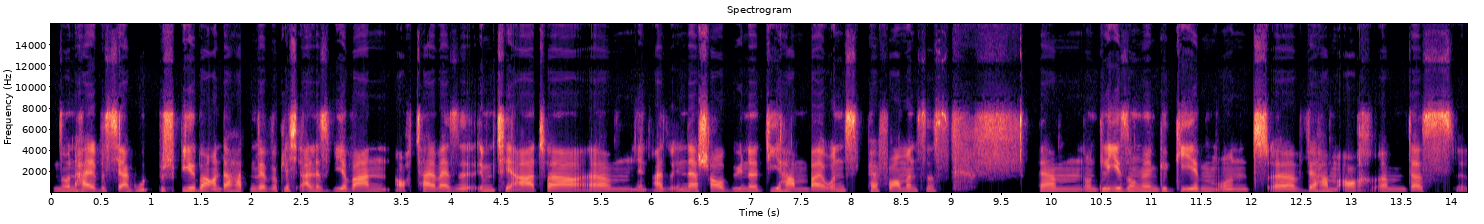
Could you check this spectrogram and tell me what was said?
nur ein halbes Jahr gut bespielbar und da hatten wir wirklich alles. Wir waren auch teilweise im Theater, ähm, in, also in der Schaubühne, die haben bei uns Performances ähm, und Lesungen gegeben. Und äh, wir haben auch ähm, das äh,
